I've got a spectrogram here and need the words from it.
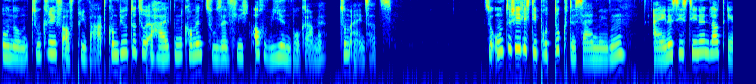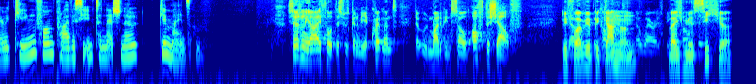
Und um Zugriff auf Privatcomputer zu erhalten, kommen zusätzlich auch Virenprogramme zum Einsatz. So unterschiedlich die Produkte sein mögen, eines ist ihnen laut Eric King von Privacy International gemeinsam. Bevor wir begannen, war ich mir sicher,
